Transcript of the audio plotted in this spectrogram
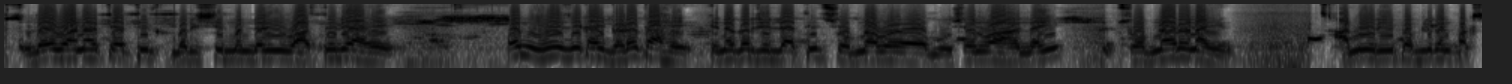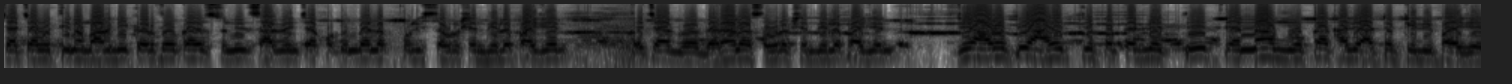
सुदैवानं त्यातील बरीचशी मंडळी वाचलेली आहे. पण हे जे काही घडत आहे हे नगर जिल्ह्यातील शोभना भूषण वाहन नाही शोभणारं नाही. आम्ही रिपब्लिकन पक्षाच्या वतीनं मागणी करतो का सुनील साळवेंच्या कुटुंबाला पोलीस संरक्षण दिलं पाहिजे त्याच्या घराला संरक्षण दिलं पाहिजे. जे आरोपी आहेत ते पकडले ते त्यांना मोकाखाली अटक केली पाहिजे.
